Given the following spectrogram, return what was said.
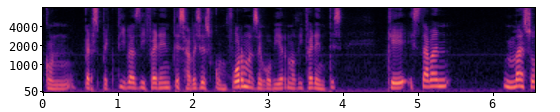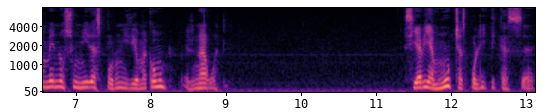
con perspectivas diferentes, a veces con formas de gobierno diferentes, que estaban más o menos unidas por un idioma común, el náhuatl. Si había muchas políticas, eh,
